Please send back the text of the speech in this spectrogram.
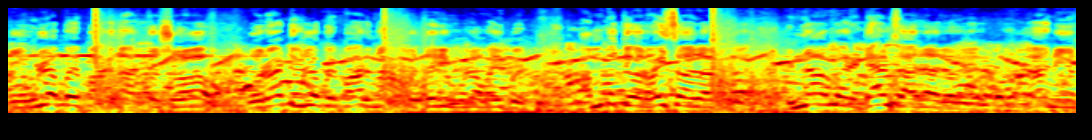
நீங்க உள்ள போய் பாருங்க அடுத்த ஷோ ஒரு வாட்டி உள்ள போய் பாருங்க. அப்போ தெரியும் உள்ள வைப்பு ஐம்பத்தி ஒரு வயசு ஆகுது. என்ன மாதிரி டான்ஸ் ஆடுறாரு அவரு? ஆ, நீங்க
